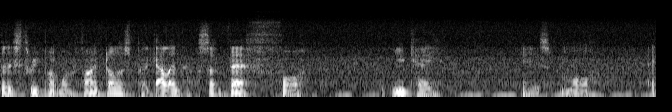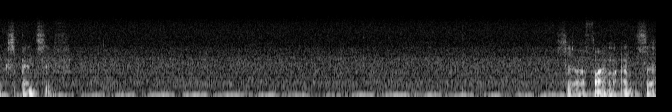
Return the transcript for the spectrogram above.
that it's 3.15 dollars per gallon, so therefore UK is more expensive. So our final answer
